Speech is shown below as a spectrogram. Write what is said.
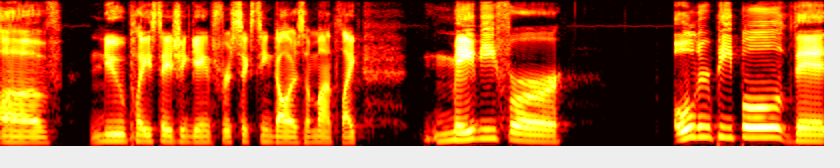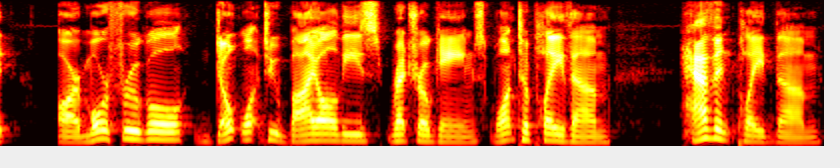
of new PlayStation games for $16 a month. Like maybe for older people that are more frugal, don't want to buy all these retro games, want to play them, haven't played them,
